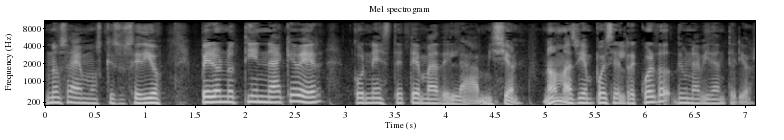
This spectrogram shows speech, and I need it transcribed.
no sabemos qué sucedió, pero no tiene nada que ver con este tema de la misión, ¿no? Más bien, pues, el recuerdo de una vida anterior.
